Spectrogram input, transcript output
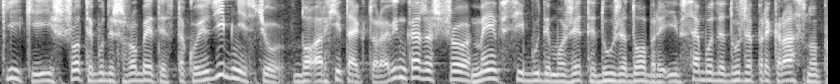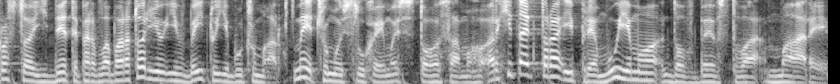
скільки і що ти будеш робити з такою здібністю до архітектора. Він каже, що ми всі будемо жити дуже добре і все буде дуже прекрасно. Просто йди тепер в лабораторію і вбий ту єбучу мару. Ми чомусь слухаємось того самого архітектора і прямуємо до вбивства Мари.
